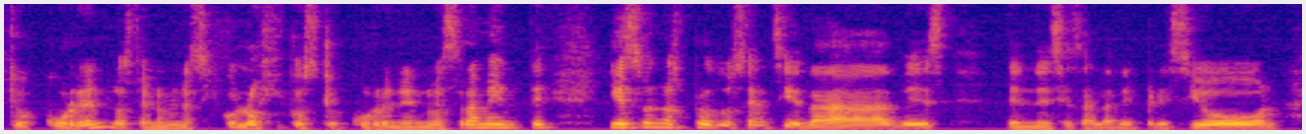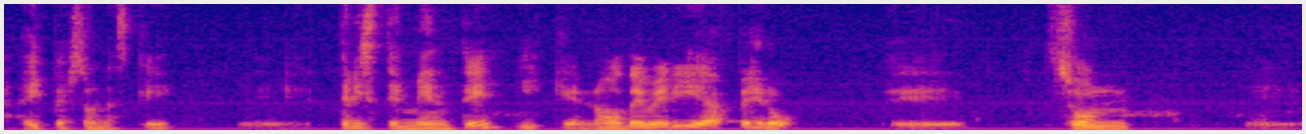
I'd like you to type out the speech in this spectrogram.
que ocurren, los fenómenos psicológicos que ocurren en nuestra mente, y eso nos produce ansiedades, tendencias a la depresión. Hay personas que eh, tristemente, y que no debería, pero eh, son eh,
